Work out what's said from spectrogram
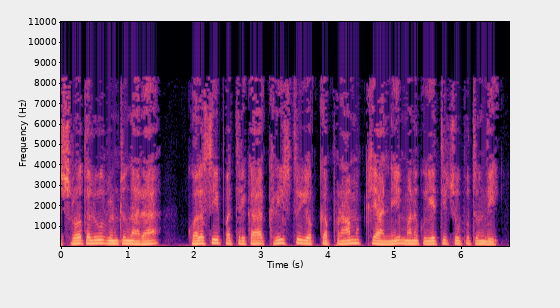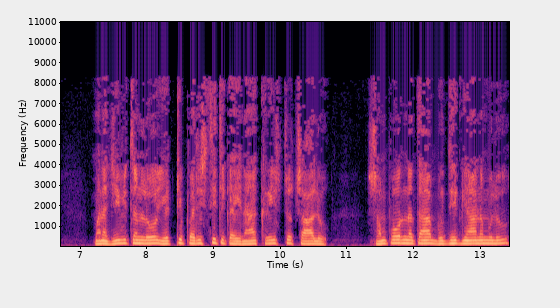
శ్రోతలు వింటున్నారా? కొలసీ పత్రిక క్రీస్తు యొక్క ప్రాముఖ్యాన్ని మనకు ఎత్తి చూపుతుంది. మన జీవితంలో ఎట్టి పరిస్థితికైనా క్రీస్తు చాలు. సంపూర్ణత బుద్ధి జ్ఞానములు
